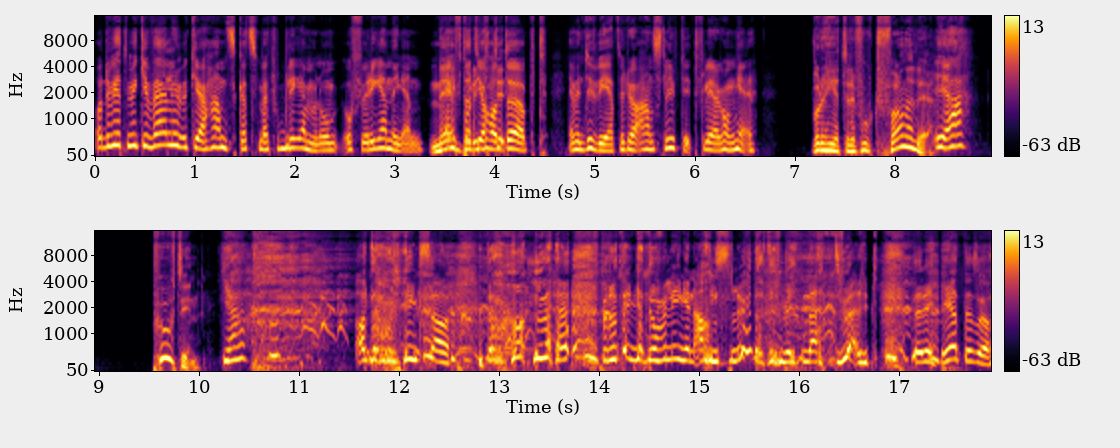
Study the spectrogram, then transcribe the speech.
Och du vet mycket väl hur mycket jag har handskats med problemen och, och föreningen. Nej, efter att jag har döpt, ja, men du vet hur du har anslutit flera gånger. Vadå heter det fortfarande det? Ja, Putin? ja. Ja, de liksom, de håller, för då tänker jag då vill ingen ansluta till mitt nätverk när det heter så.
